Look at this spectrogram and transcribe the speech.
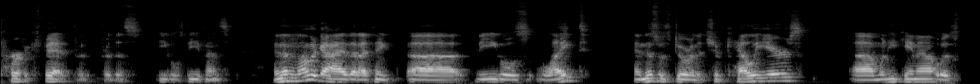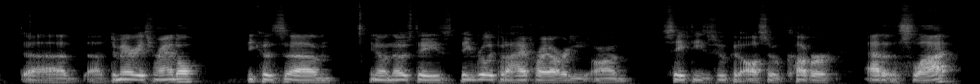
perfect fit for for this Eagles defense. And then another guy that I think uh, the Eagles liked, and this was during the Chip Kelly years um, when he came out, was uh, uh, Damarious Randall, because um, you know in those days they really put a high priority on safeties who could also cover out of the slot,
